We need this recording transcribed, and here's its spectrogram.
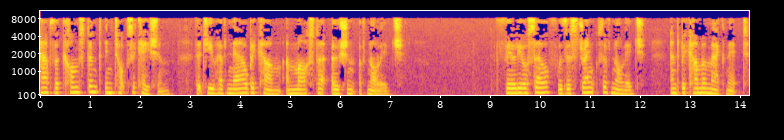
Have the constant intoxication that you have now become a master ocean of knowledge. Fill yourself with the strength of knowledge and become a magnet.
